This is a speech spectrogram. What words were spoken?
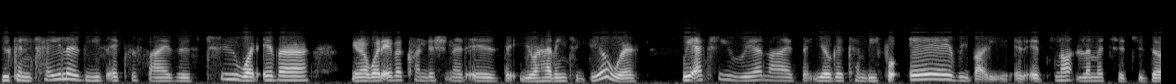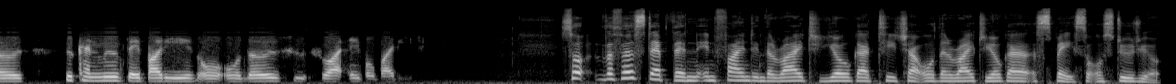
who can tailor these exercises to whatever, you know, whatever condition it is that you're having to deal with, we actually realize that yoga can be for everybody. It, it's not limited to those who can move their bodies or, or those who, who are able-bodied. So, the first step then in finding the right yoga teacher or the right yoga space or studio,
